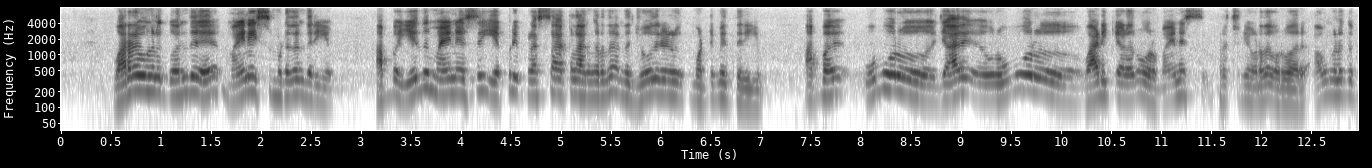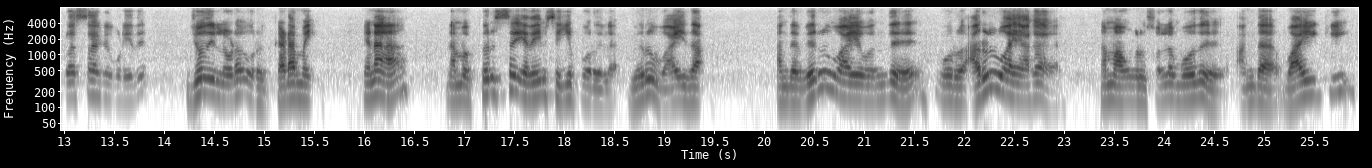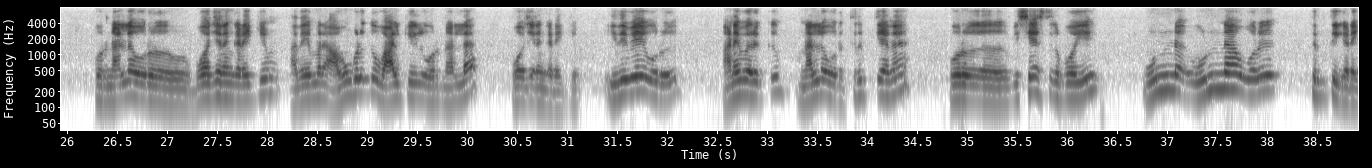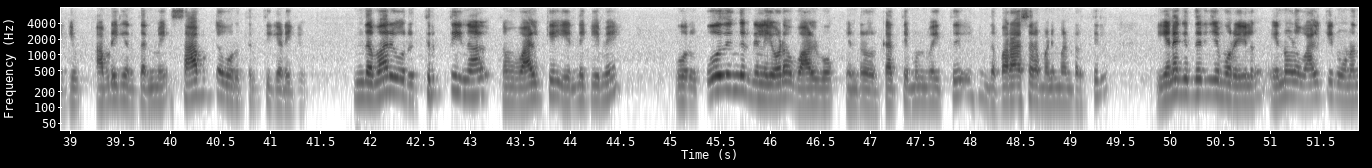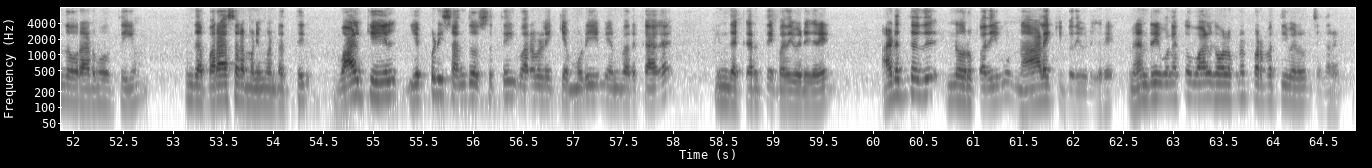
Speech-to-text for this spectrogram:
வரவங்களுக்கு வந்து மைனஸ் மட்டும் தான் தெரியும். அப்போ எது மைனஸ் எப்படி ப்ளஸ் ஆக்கலாங்கிறது அந்த ஜோதிடர்களுக்கு மட்டுமே தெரியும். அப்போ ஒவ்வொரு ஜாதி ஒவ்வொரு வாடிக்கையாளரும் ஒரு மைனஸ் பிரச்சனையோடு தான் வருவார். அவங்களுக்கு ப்ளஸ் ஆக்கக்கூடியது ஜோதிடலோட ஒரு கடமை. ஏன்னா நம்ம பெருசாக எதையும் செய்ய போகிறதில்ல வெறும் வாய் தான். அந்த வெறும் வாயை வந்து ஒரு அருள் வாயாக நம்ம அவங்களுக்கு சொல்லும் போது அந்த வாய்க்கு ஒரு நல்ல ஒரு போஜனம் கிடைக்கும். அதே மாதிரி அவங்களுக்கு வாழ்க்கையில் ஒரு நல்ல போஜனம் கிடைக்கும். இதுவே ஒரு அனைவருக்கும் நல்ல ஒரு திருப்தியான ஒரு விசேஷத்தில் போய் உண்ண உண்ண ஒரு திருப்தி கிடைக்கும் அப்படிங்கிற தன்மை சாப்பிட்ட ஒரு திருப்தி கிடைக்கும். இந்த மாதிரி ஒரு திருப்தியினால் நம் வாழ்க்கை என்றைக்குமே ஒரு போதுங்கிற நிலையோட வாழ்வோம் என்ற ஒரு கருத்தை முன்வைத்து இந்த பராசர மணிமன்றத்தில் எனக்கு தெரிஞ்ச முறையிலும் என்னோட வாழ்க்கையின் உணர்ந்த ஒரு அனுபவத்தையும் இந்த பராசர மணிமன்றத்தில் வாழ்க்கையில் எப்படி சந்தோஷத்தை வரவழைக்க முடியும் என்பதற்காக இந்த கருத்தை பதிவிடுகிறேன். அடுத்தது இன்னொரு பதிவும் நாளைக்கு பதிவிடுகிறேன். நன்றி வணக்கம் வாழ்க வளமுடன் பரமத்தி வேலூர் சந்திரன்.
